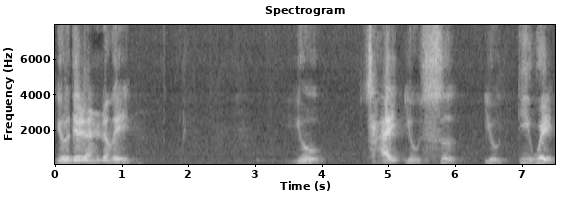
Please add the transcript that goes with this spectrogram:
有的人认为有财、有势、有地位、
